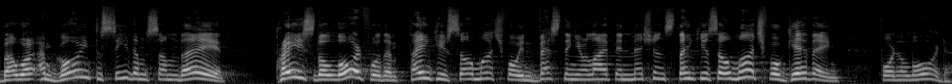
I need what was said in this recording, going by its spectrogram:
But I'm going to see them someday. Praise the Lord for them. Thank you so much for investing your life in missions. Thank you so much for giving for the Lord.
